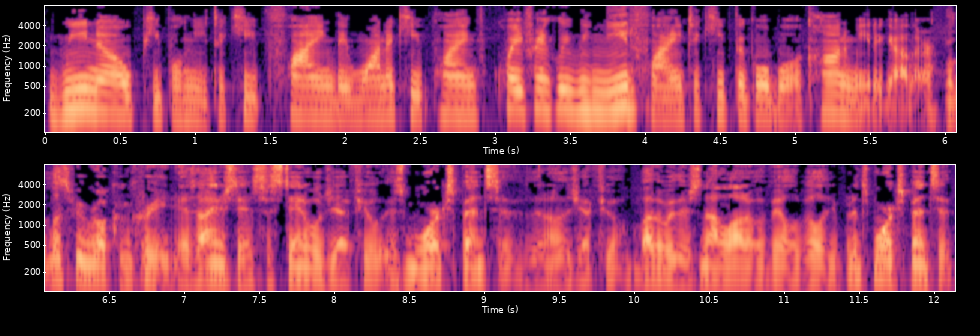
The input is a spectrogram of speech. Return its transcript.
We know people need to keep flying. They want to keep flying. Quite frankly, we need flying to keep the global economy together. But let's be real concrete. As I understand, sustainable jet fuel is more expensive than other jet fuel. By the way, there's not a lot of availability, but it's more expensive.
